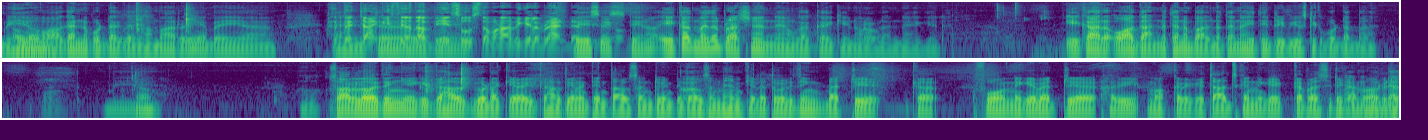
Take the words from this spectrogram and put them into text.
මේ හවාගන්න පොඩ්ඩක් දැන් අමාරුයි. ඇබැයි බේසූස්ත මනාද කියල බ්‍රන්ඩ් බේසස් තියෙනවා. ඒකත් මත ප්‍රශ්නයන්න හොඟක් අයි කියන ඔවුලන්න කියලා. ඒක අර ඔයා ගන්න තැන බලන තැන ඉතින් රිවියස්ටික පොඩ්ඩක් බල සරලෝඉතින් ඒක ගහල් ගොඩක් යයි ගහල් තියෙන 10,000 හැම කියලා. තොඩිතින් බැට්‍රිය ෆෝන් එක බැට්‍රිය හරි මක්කර එක චාර්ජ් කන්න එක කැපැසිට කන්නවා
